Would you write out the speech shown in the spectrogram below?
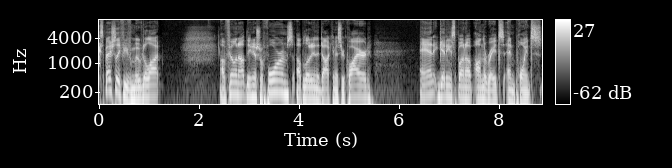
especially if you've moved a lot. I'm filling out the initial forms, uploading the documents required, and getting spun up on the rates and points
